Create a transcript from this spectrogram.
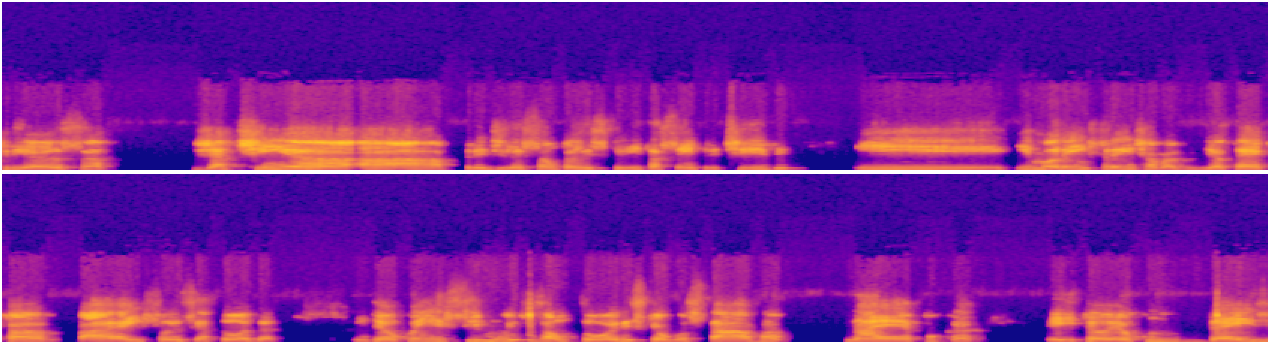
criança, já tinha a, a predileção pela escrita, sempre tive, e, e, morei em frente a uma biblioteca a, a, infância toda. Então, eu conheci muitos autores que eu gostava na época. Então, eu com 10,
